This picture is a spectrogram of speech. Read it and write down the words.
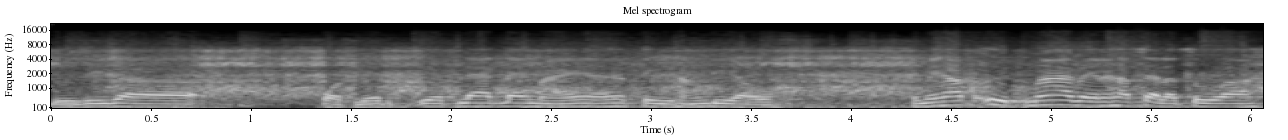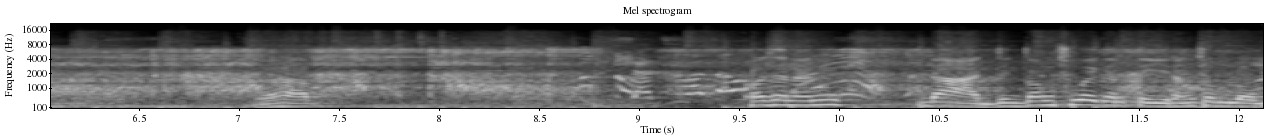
ดูซิจะปลดเว็บเว็บแรกได้ไหมถ้าตีครั้งเดียว เห็นไหมครับอึดมากเลยนะครับ แต่ละตัวนะครับ เพราะฉะนั้นด่านจึงต้องช่วยกันตีทั้งชมรม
